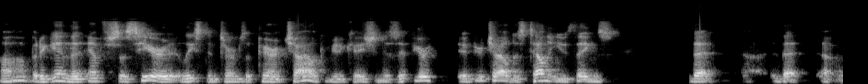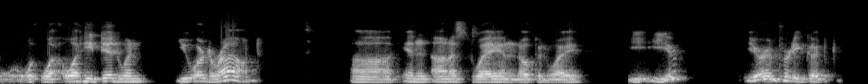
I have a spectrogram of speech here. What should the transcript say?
Uh, but again, the emphasis here, at least in terms of parent-child communication, is if your if your child is telling you things that uh, that uh, what what he did when you weren't around uh, in an honest way, in an open way, you're you're in pretty good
